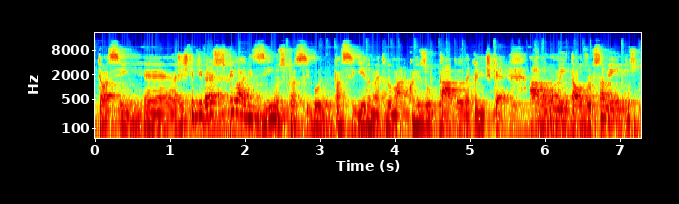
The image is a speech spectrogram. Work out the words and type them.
Então, assim, é, a gente tem diversos pilarizinhos para seguir no método marco resultados né, que a gente quer. Ah, vamos aumentar os orçamentos,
